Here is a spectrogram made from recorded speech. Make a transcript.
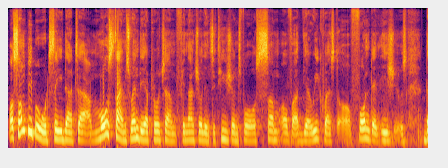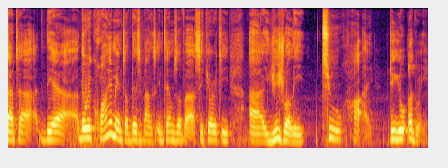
Or some people would say that uh, most times when they approach um, financial institutions for some of uh, their request or funding issues, that uh, their, the requirement of these banks in terms of uh, security are usually too high. Do you agree?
